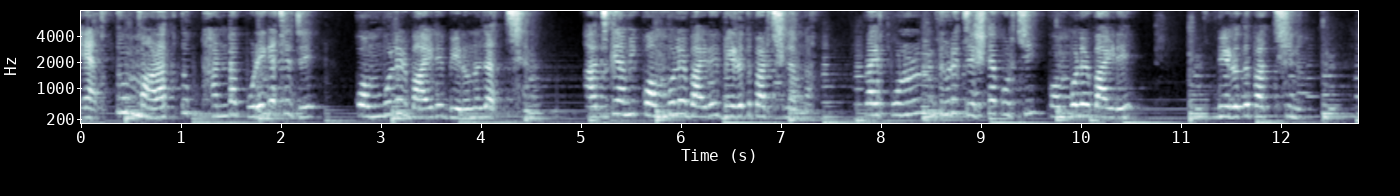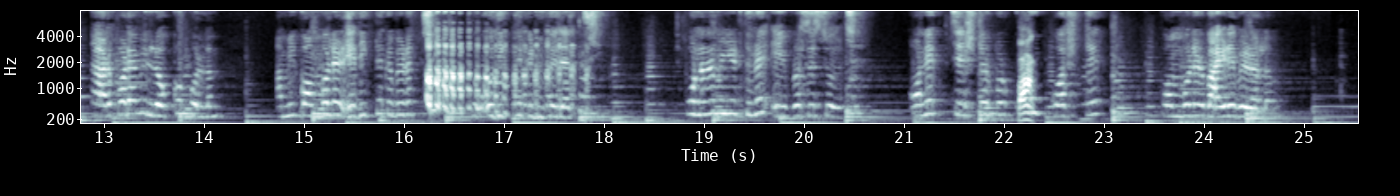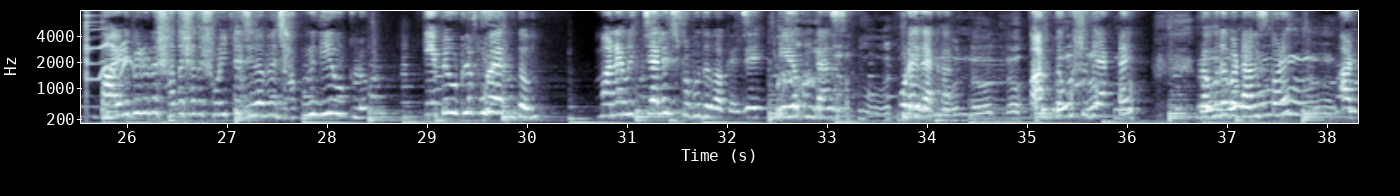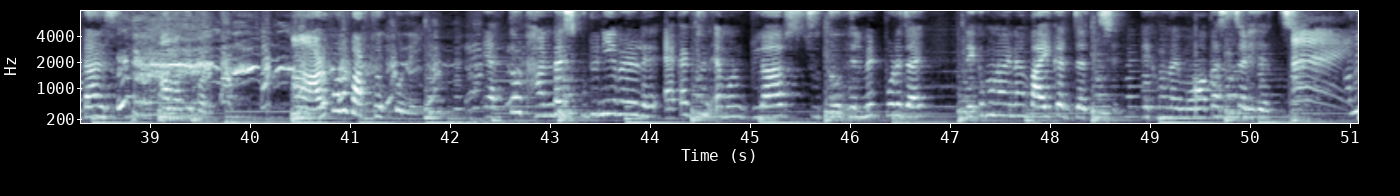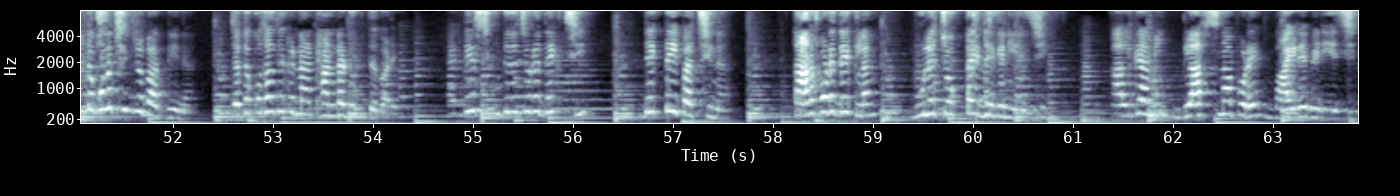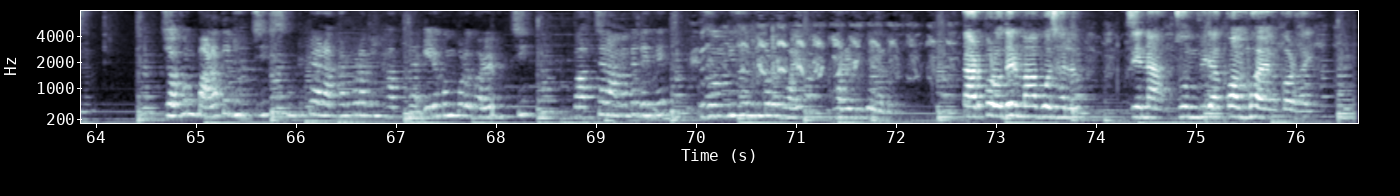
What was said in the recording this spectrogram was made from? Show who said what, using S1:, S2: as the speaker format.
S1: এত মারাত্মক ঠান্ডা পড়ে গেছে যে কম্বলের বাইরে বেরোনো যাচ্ছে না। আজকে আমি কম্বলের বাইরে বেরোতে পারছিলাম না। প্রায় পনেরো মিনিট ধরে চেষ্টা করছি কম্বলের বাইরে বেরোতে পারছি না। তারপরে আমি লক্ষ্য করলাম, আমি কম্বলের এদিক থেকে বেরোচ্ছি ওদিক থেকে ঢুকে যাচ্ছি। পনেরো মিনিট ধরে এই প্রসেস চলছে। অনেক চেষ্টার পর খুব কষ্টে কম্বলের বাইরে বেরোলাম। বাইরে বেরোনোর সাথে সাথে শরীরটা যেভাবে ঝাঁকুনি দিয়ে উঠল কেঁপে উঠল পুরো একদম। মানে আমি চ্যালেঞ্জ প্রভুদেবাকে যে এরকম ডান্স করে দেখা। পার্থক্য শুধু একটাই প্রভুদেবা ডান্স করে আর ডান্স আমাকে করে। আর কোনো পার্থক্য নেই। এত ঠান্ডায় স্কুটি নিয়ে বেরোলে এক একজন এমন গ্লাভস জুতো হেলমেট পরে যায় দেখে মনে হয় না বাইকার যাচ্ছে। দেখে মনে হয় মহাকাশচারী যাচ্ছে। আমি তো কোনো ছিদ্র বাদ দিই না যাতে কোথাও থেকে না ঠান্ডা ঢুকতে পারে। একদিন স্কুটিতে চড়ে দেখছি দেখতেই পাচ্ছি না। তারপরে দেখলাম ভুলে চোখটাই ঢেকে নিয়েছি। কালকে আমি গ্লাভস না পরে বাইরে বেরিয়েছিলাম। যখন পাড়াতে ঢুকছি, স্কুটিটা রাখার পর আমি হাতটা এরকম করে ঘরে ঢুকছি, বাচ্চারা আমাকে দেখে জম্বি জম্বি করে ভয় ঘরে ঢুকে গেল। তারপর ওদের মা বোঝালো যে না জম্বিরা কম ভয়ঙ্কর হয়।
